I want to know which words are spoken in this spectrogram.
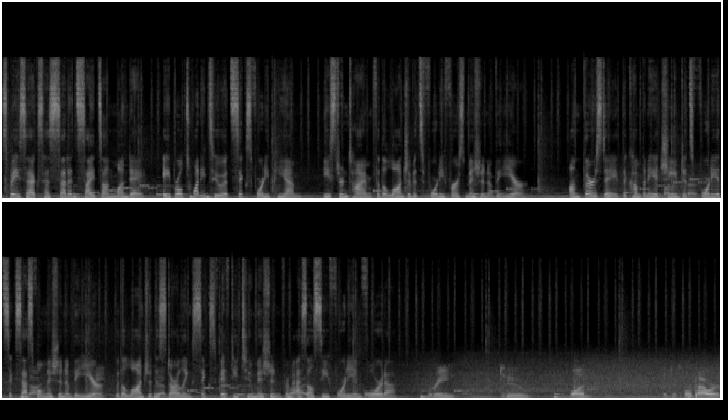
SpaceX has set its sights on Monday, April 22 at 6.40 p.m. Eastern Time for the launch of its 41st mission of the year. On Thursday, the company achieved its 40th successful mission of the year with a launch of the Starlink 652 mission from SLC 40 in Florida. Three, two, one. Engines full power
